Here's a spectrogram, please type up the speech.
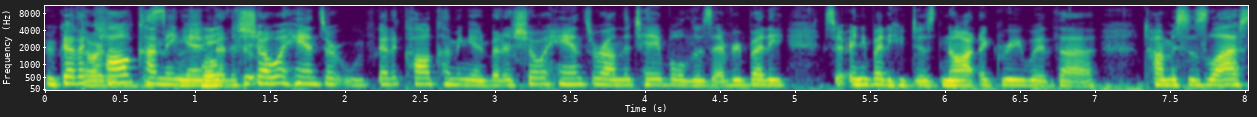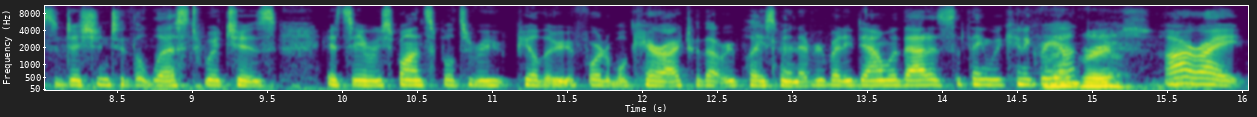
we've got a call coming in, discussion. but a show of hands. Are, we've got a call coming in, but a show of hands around the table. Does everybody? Is there anybody who does not agree with uh, Thomas's last addition to the list, which is it's irresponsible to repeal the Affordable Care Act without replacement? Everybody down with that? Is the thing we can agree I on? agree. All right,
